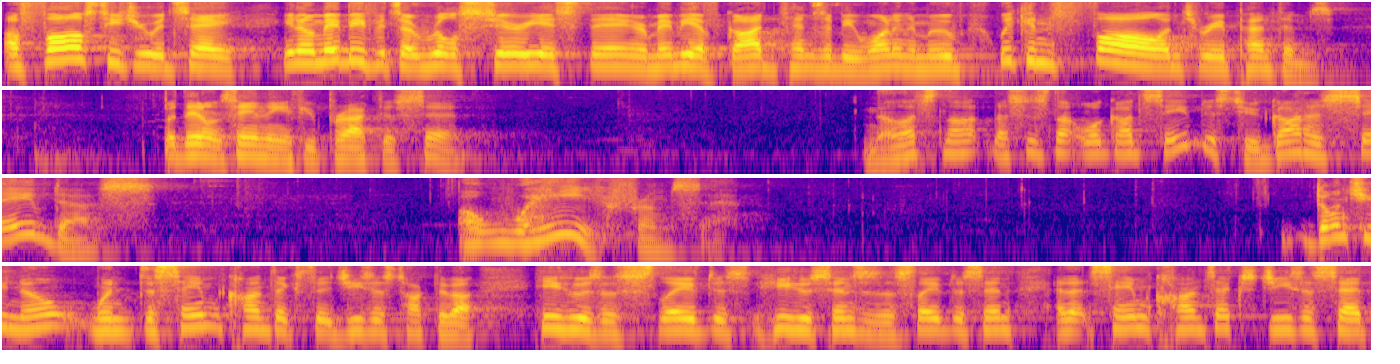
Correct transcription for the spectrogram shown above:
A false teacher would say, you know, maybe if it's a real serious thing, or maybe if God tends to be wanting to move, we can fall into repentance. But they don't say anything if you practice sin. No, that's not, this is not what God saved us to. God has saved us away from sin. Don't you know when the same context that Jesus talked about, he who is a slave to, he who sins is a slave to sin, and that same context, Jesus said,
